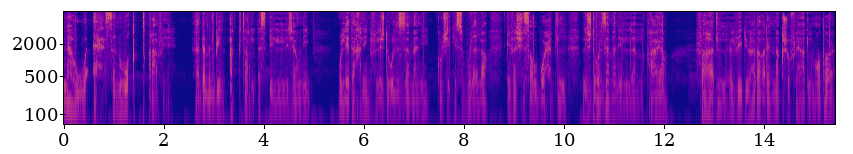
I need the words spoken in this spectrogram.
شنو هو أحسن وقت تقرأ فيه. هذا من بين أكثر الأسئلة اللي جاوني واللي داخلين في الجدول الزمني. كلشي كيسول على كيفاش يصاوب واحد الجدول الزمني للقرايه فهاد الفيديو هذا غادي نناقشوا في هذا الموضوع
